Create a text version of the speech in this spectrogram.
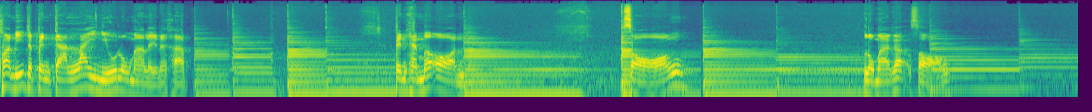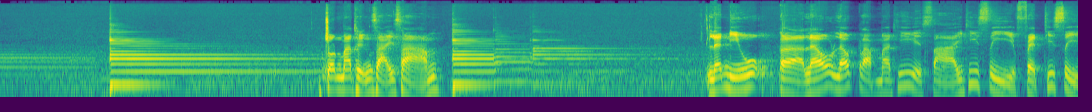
ท่อนนี้จะเป็นการไล่นิ้วลงมาเลยนะครับ เป็นแฮมเมอร์ออน สองลงมาก็สองจนมาถึงสายสามและนิ้วอ่าแล้วแล้วกลับมาที่สายที่สี่เฟรตที่สี่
